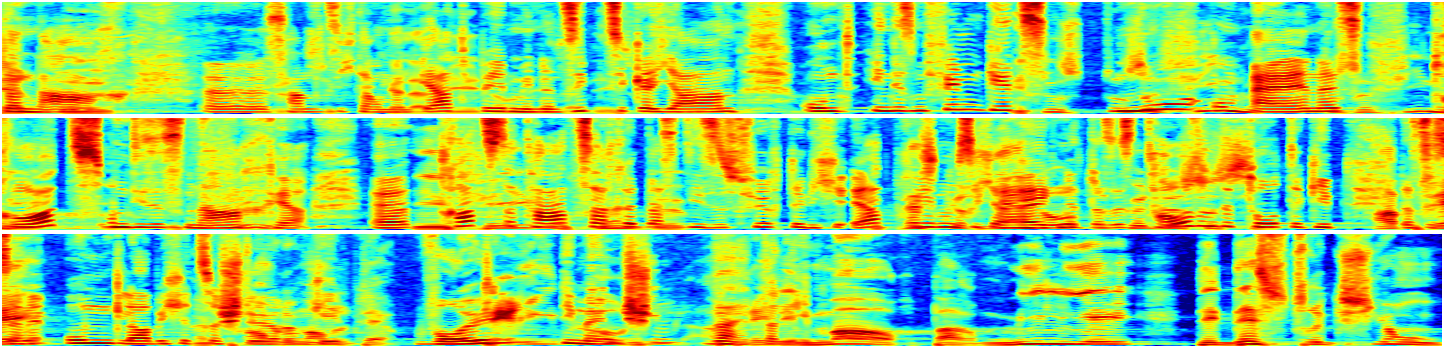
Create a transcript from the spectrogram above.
danach. Äh, es handelt sich da um ein Erdbeben in den 70er Jahren. Und in diesem Film geht es nur um eines, trotz um dieses Nachher. Äh, trotz der Tatsache, dass dieses fürchterliche Erdbeben sich ereignet, dass es tausende Tote gibt, dass es eine unglaubliche Zerstörung gibt, wollen die Menschen weiterleben. par milliers de destructions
